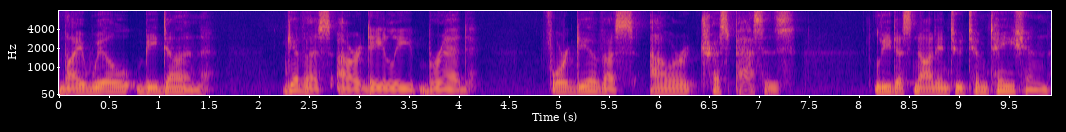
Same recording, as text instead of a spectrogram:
thy will be done. Give us our daily bread. Forgive us our trespasses. Lead us not into temptation.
